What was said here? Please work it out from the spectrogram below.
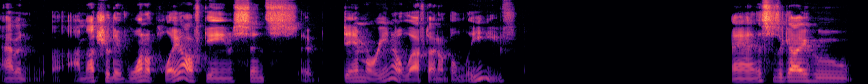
I haven't I'm not sure they've won a playoff game since uh, Dan Marino left, I don't believe. And this is a guy who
